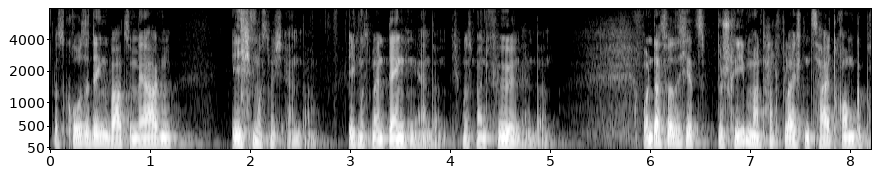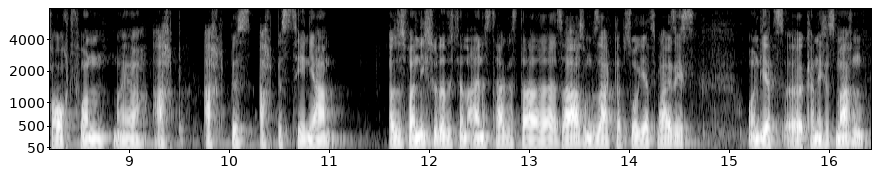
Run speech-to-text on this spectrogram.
Das große Ding war zu merken, ich muss mich ändern. Ich muss mein Denken ändern. Ich muss mein Fühlen ändern. Und das, was ich jetzt beschrieben habe, hat vielleicht einen Zeitraum gebraucht von, naja, acht, acht, bis, acht bis zehn Jahren. Also es war nicht so, dass ich dann eines Tages da saß und gesagt habe, so jetzt weiß ich's und jetzt äh, kann ich das machen,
